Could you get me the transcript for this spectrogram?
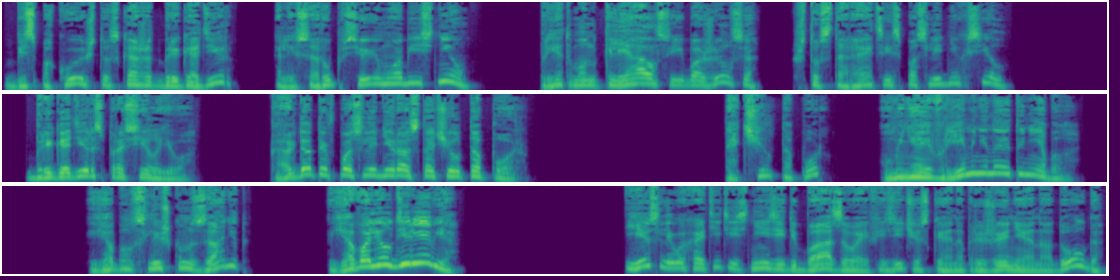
Беспокоясь, что скажет бригадир, лесоруб все ему объяснил. При этом он клялся и божился, что старается из последних сил. Бригадир спросил его, «Когда ты в последний раз точил топор?» Точил топор? У меня и времени на это не было. Я был слишком занят. Я валил деревья. Если вы хотите снизить базовое физическое напряжение надолго,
